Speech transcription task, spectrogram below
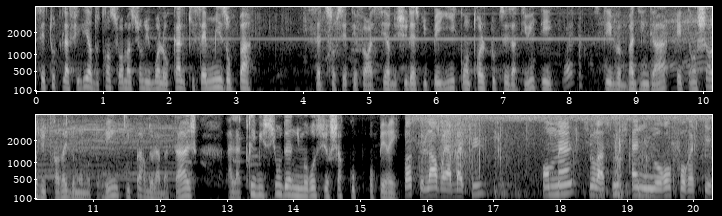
c'est toute la filière de transformation du bois local qui s'est mise au pas. Cette société forestière du sud-est du pays contrôle toutes ses activités. Steve Badinga est en charge du travail de monitoring qui part de l'abattage à l'attribution d'un numéro sur chaque coupe opérée. Lorsque l'arbre est abattu, on met sur la souche un numéro forestier.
